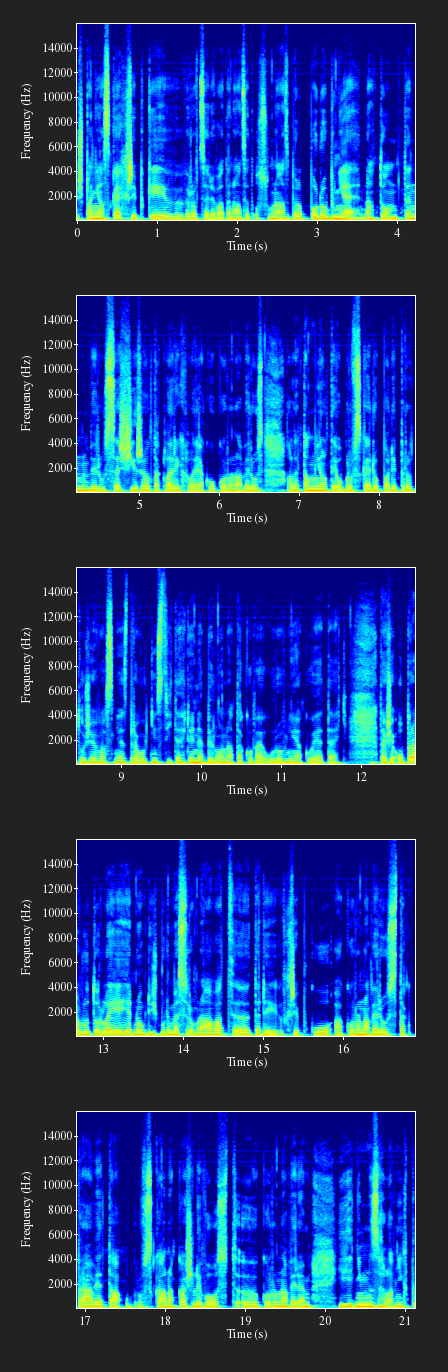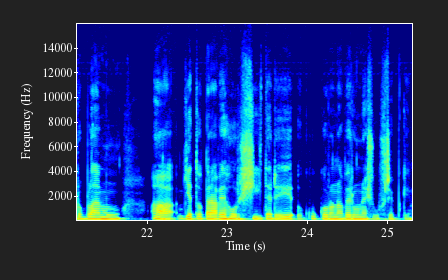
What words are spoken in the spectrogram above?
španělské chřipky v roce 1918 byl podobně na tom, ten virus se šířil takhle rychle jako koronavirus, ale tam měl ty obrovské dopady, protože vlastně zdravotnictví tehdy nebylo na takové úrovni, jako je teď. Takže opravdu tohle je jedno, když budeme srovnávat tedy chřipku a koronavirus, tak právě ta obrovská nakažlivost koronavirem je jedním z hlavních problémů a je to právě horší tedy u koronaviru než u chřipky.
